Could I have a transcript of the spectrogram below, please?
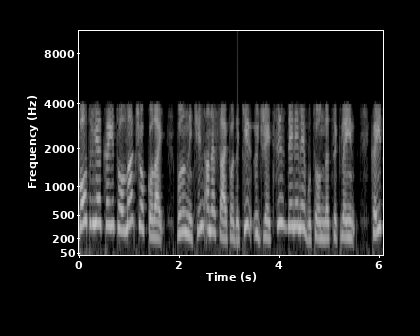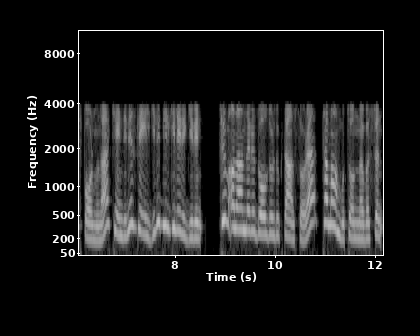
Bodru'ya kayıt olmak çok kolay. Bunun için ana sayfadaki ücretsiz deneme butonuna tıklayın. Kayıt formuna kendinizle ilgili bilgileri girin. Tüm alanları doldurduktan sonra tamam butonuna basın.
